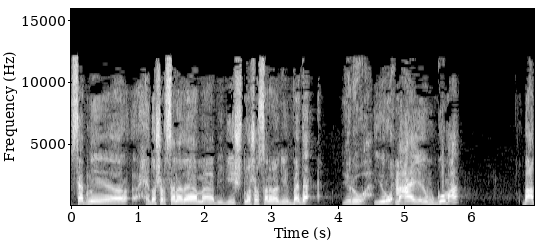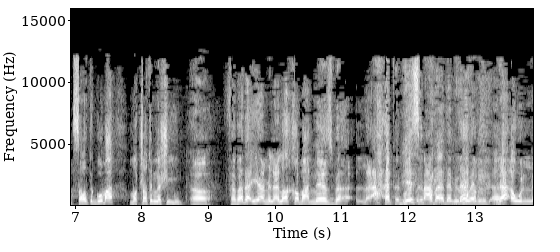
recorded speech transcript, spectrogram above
سابني آه، 11 سنة ده ما بيجيش 12 سنة ما بيجيش. بدأ يروح. يروح معايا يوم الجمعة بعد صلاة الجمعة ماتشات الناشئين. آه. فبدأ يعمل علاقة مع الناس بقى. لا فبيسمع بقى ده بيقول لا، وليد، آه. لا وال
